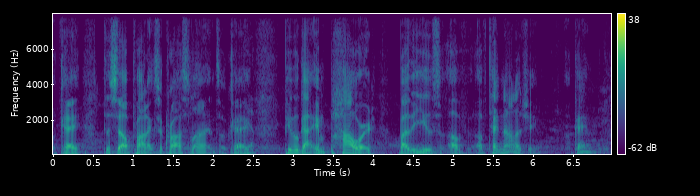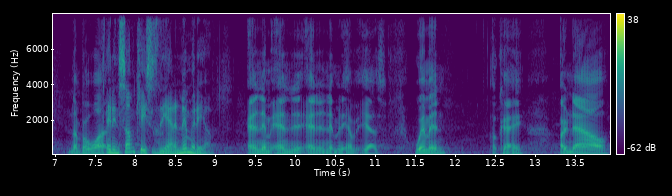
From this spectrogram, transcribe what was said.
okay, to sell products across lines, okay. Yep. People got empowered by the use of, of technology, okay. Number one, and in some cases, the anonymity of it. and and anonymity of it. Yes, women, okay, are now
